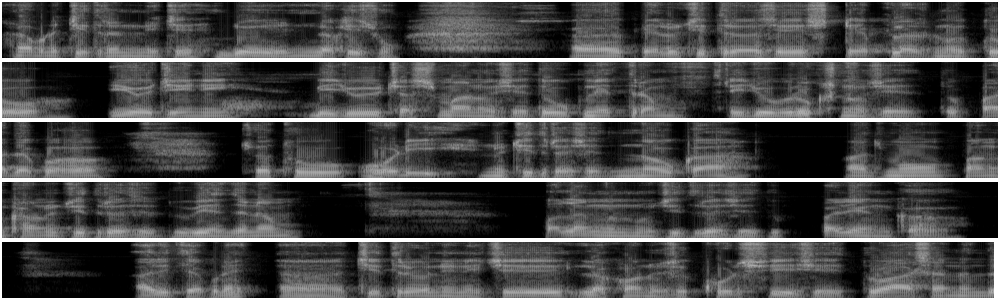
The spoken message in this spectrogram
આપણે ચિત્રની નીચે જોઈ લખીશું. પહેલું ચિત્ર છે સ્ટેપલરનું, તો યોજીની. બીજું ચશ્માનું છે, તો ઉપનેત્રમ. ત્રીજું વૃક્ષનું છે, તો પાદપહ. ચોથું હોડીનું ચિત્ર છે, નૌકા. પાંચમું પંખાનું ચિત્ર છે, તો વ્યંજનમ. પલંગનું ચિત્ર છે, તો પર્યંક આ રીતે આપણે ચિત્રની નીચે લખવાનું છે, ખુરશી છે, તો આશાનંદ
